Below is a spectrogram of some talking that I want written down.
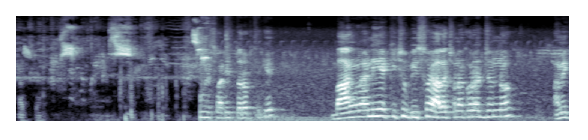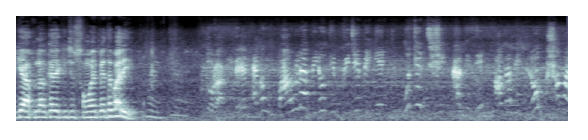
আচ্ছা। কংগ্রেস পার্টির তরফ থেকে বাংলা নিয়ে কিছু বিষয় আলোচনা করার জন্য আমি কি আপনার কাছে কিছু সময় পেতে পারি? এবং বাংলা বিরোধী বিজেপিকে উচিত শিক্ষা দিতে আগামী লোকসভা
